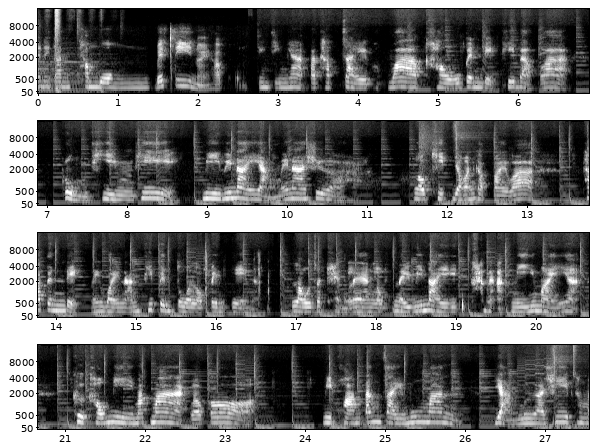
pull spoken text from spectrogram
ใจในการทำวงเบสตี้หน่อยครับผมจริงๆเนี่ยประทับใจเพราะว่าเขาเป็นเด็กที่แบบว่ากลุ่มทีมที่มีวินัยอย่างไม่น่าเชื่อค่ะเราคิดย้อนกลับไปว่า ถ้าเป็นเด็กในวัยนั้นที่เป็นตัวเราเป็นเองอะเราจะแข็งแรงเราในวินัยขนาดนี้ไหมอะคือเขามีมากๆ แล้วก็มีความตั้งใจมุ่งมั่นอย่างมืออาชีพทำไม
